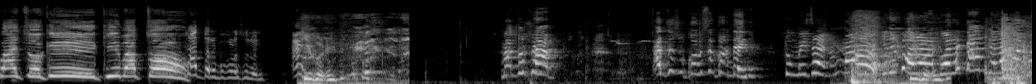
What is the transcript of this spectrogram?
পাইছ কি? কি ভাবছ? হাত ধরে শুনুন। কি করে মাতো সাহেব শুকো বিসা করে দেন তুমি জানো মা কিরে করে করে কাম কেন করব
